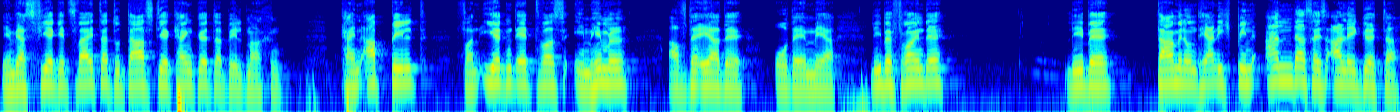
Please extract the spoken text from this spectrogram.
In Vers 4 geht es weiter, du darfst dir kein Götterbild machen, kein Abbild von irgendetwas im Himmel, auf der Erde oder im Meer. Liebe Freunde, liebe Damen und Herren, ich bin anders als alle Götter.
